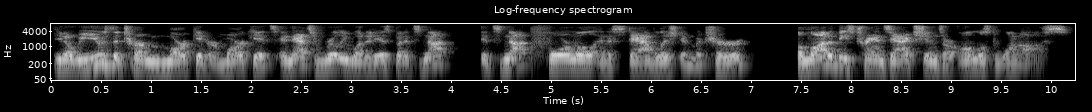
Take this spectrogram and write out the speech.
you know we use the term market or markets and that's really what it is but it's not it's not formal and established and mature. A lot of these transactions are almost one-offs.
